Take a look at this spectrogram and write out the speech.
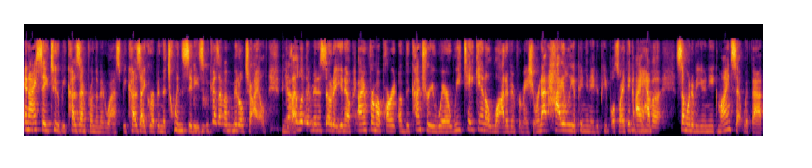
And I say too, because I'm from the Midwest, because I grew up in the Twin Cities, mm-hmm. because I'm a middle child, because yeah. I lived in Minnesota, you know, I'm from a part of the country where we take in a lot of information. We're not highly opinionated people. So I think mm-hmm. I have a somewhat of a unique mindset with that.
